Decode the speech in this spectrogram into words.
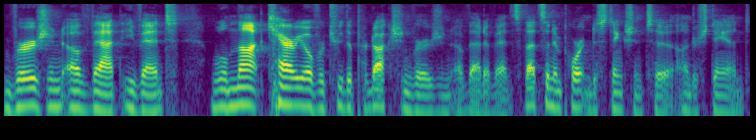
version of that event will not carry over to the production version of that event. So that's an important distinction to understand.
